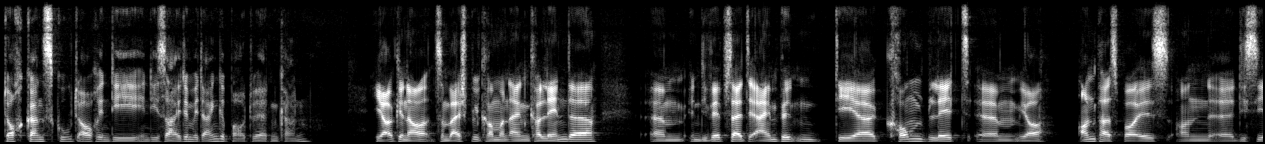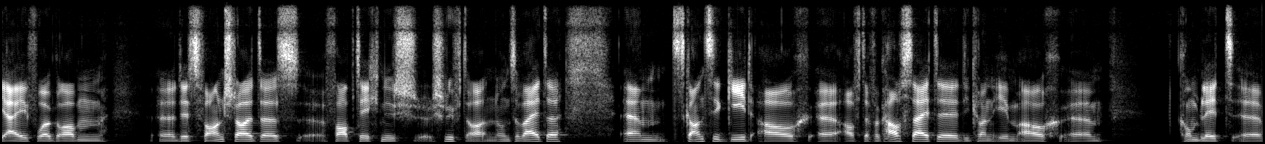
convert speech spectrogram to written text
doch ganz gut auch in die, in die Seite mit eingebaut werden kann. Ja, genau. Zum Beispiel kann man einen Kalender ähm, in die Webseite einbinden, der komplett ähm, ja, anpassbar ist an äh, die CI-Vorgaben äh, des Veranstalters, äh, farbtechnisch, Schriftarten und so weiter. Ähm, das Ganze geht auch äh, auf der Verkaufsseite, die kann eben auch ähm, komplett, äh,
